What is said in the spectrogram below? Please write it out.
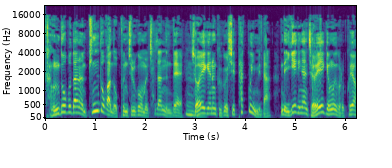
강도보다는 빈도가 높은 즐거움을 찾았는데 음. 저에게는 그것이 탁구입니다. 근데 이게 그냥 저의 경우에 그렇고요.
